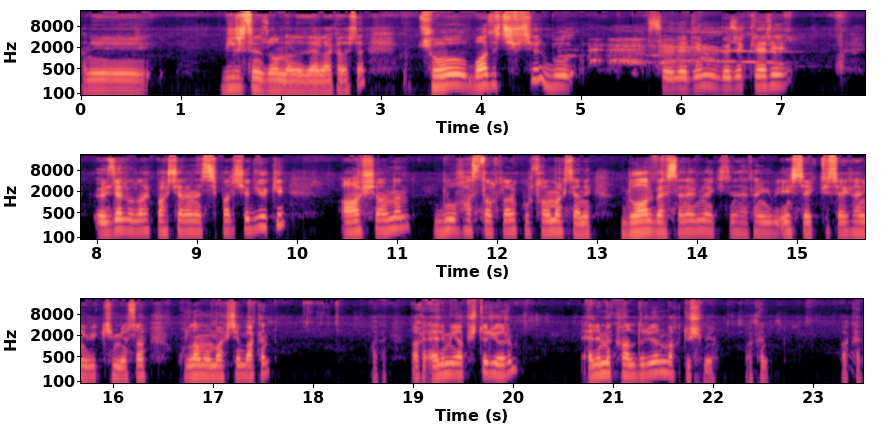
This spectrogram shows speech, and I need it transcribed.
Hani bilirsiniz onları da değerli arkadaşlar. Çoğu bazı çiftçiler bu söylediğim böcekleri özel olarak bahçelerine sipariş ediyor ki ağaçlarından bu hastalıkları kurtarmak için yani doğal beslenebilmek için herhangi bir insektis, herhangi bir kimyasal kullanmamak için bakın. Bakın. Bakın elimi yapıştırıyorum. Elimi kaldırıyorum bak düşmüyor. Bakın. Bakın.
